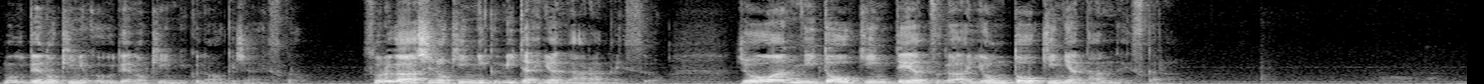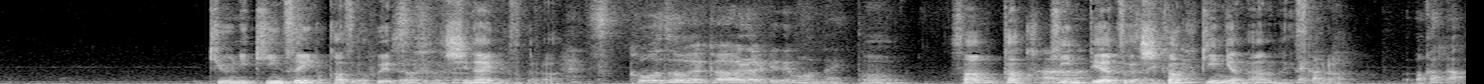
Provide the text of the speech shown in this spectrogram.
もう腕の筋肉は腕の筋肉なわけじゃないですか。それが足の筋肉みたいにはならないですよ。上腕二頭筋ってやつが四頭筋にはなんないですから。急に筋繊維の数が増えたりとかしないですから。構造が変わるわけでもないと、うん。三角筋ってやつが四角筋にはなんないですかだら。分かった。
